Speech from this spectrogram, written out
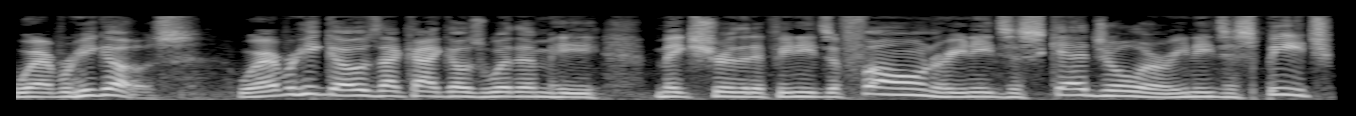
wherever he goes. Wherever he goes, that guy goes with him. He makes sure that if he needs a phone or he needs a schedule or he needs a speech,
